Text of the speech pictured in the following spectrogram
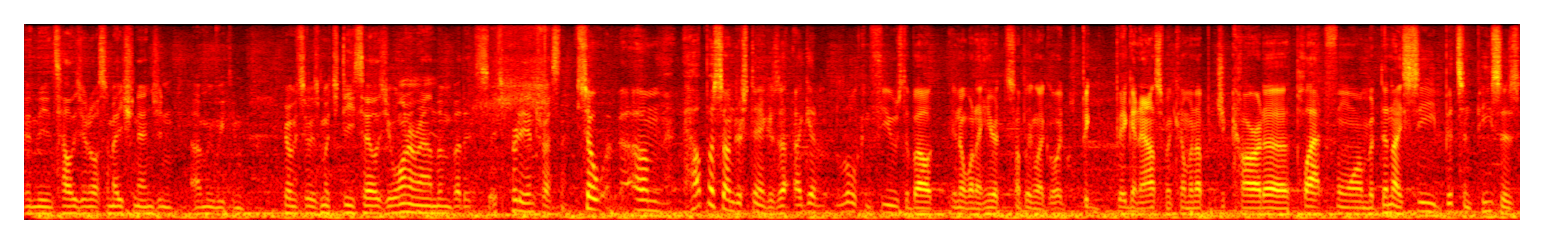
in the intelligent automation engine. I mean, we can go into as much detail as you want around them, but it's, it's pretty interesting. So, um, help us understand, because I, I, get a little confused about, you know, when I hear something like, oh, big, big announcement coming up at Jakarta, platform, but then I see bits and pieces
